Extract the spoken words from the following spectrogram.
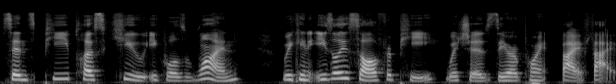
Since p plus q equals 1, we can easily solve for p, which is 0.55.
